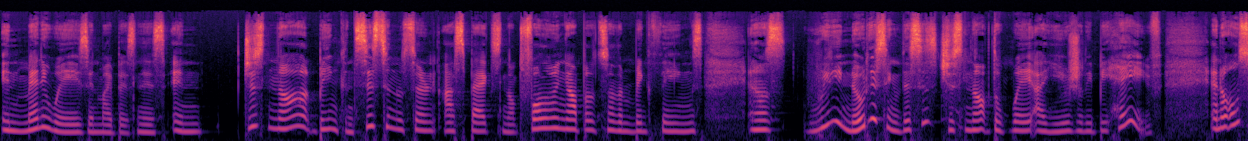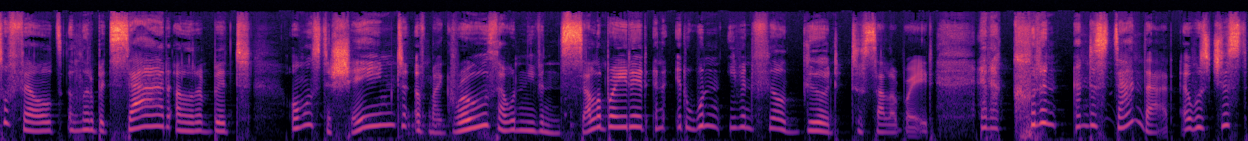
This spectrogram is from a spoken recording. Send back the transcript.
in many ways in my business in just not being consistent with certain aspects, not following up on certain big things. And I was really noticing this is just not the way I usually behave. And I also felt a little bit sad, a little bit almost ashamed of my growth. I wouldn't even celebrate it, and it wouldn't even feel good to celebrate. And I couldn't understand that. It was just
